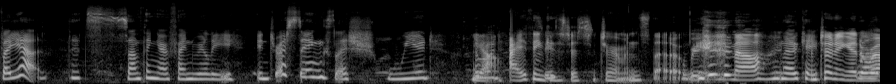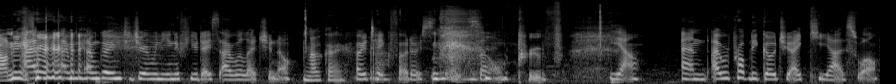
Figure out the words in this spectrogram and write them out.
but yeah, that's something I find really interesting slash weird. Yeah. I think it's just Germans that are weird now. Okay, I'm turning it Well, around here. I'm, I'm, I'm going to Germany in a few days. I will let you know. okay. I will take photos. So proof. yeah, and I would probably go to IKEA as well,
